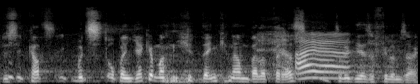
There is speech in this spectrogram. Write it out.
Dus ik, had, ik moest op een gekke manier denken aan Belle Perez ah, toen ik deze film zag.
